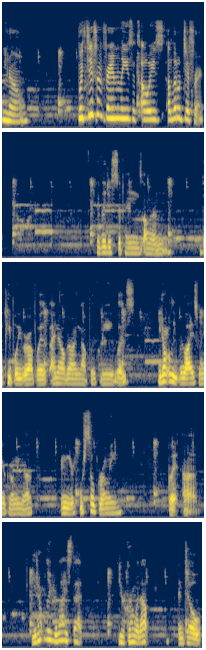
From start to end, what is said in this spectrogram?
you know, with different families, it's always a little different. really just depends on the people you grow up with. I know growing up with me was you don't really realize when you're growing up. I mean, you're, we're still growing, but uh, you don't really realize that you're growing up until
